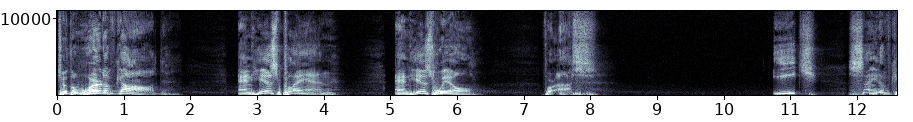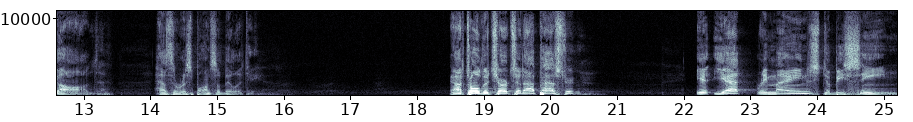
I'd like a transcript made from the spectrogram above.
to the Word of God and His plan and His will for us. Each saint of God has a responsibility. And I told the church that I pastored, it yet remains to be seen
